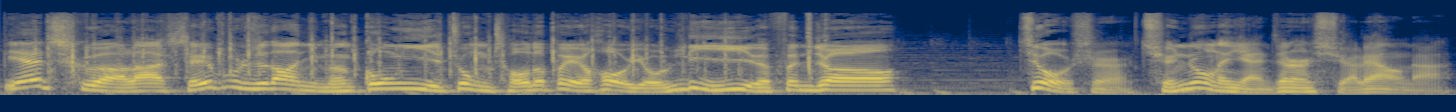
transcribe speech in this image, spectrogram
别扯了，谁不知道你们公益众筹的背后有利益的纷争？就是群众的眼睛是雪亮的。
